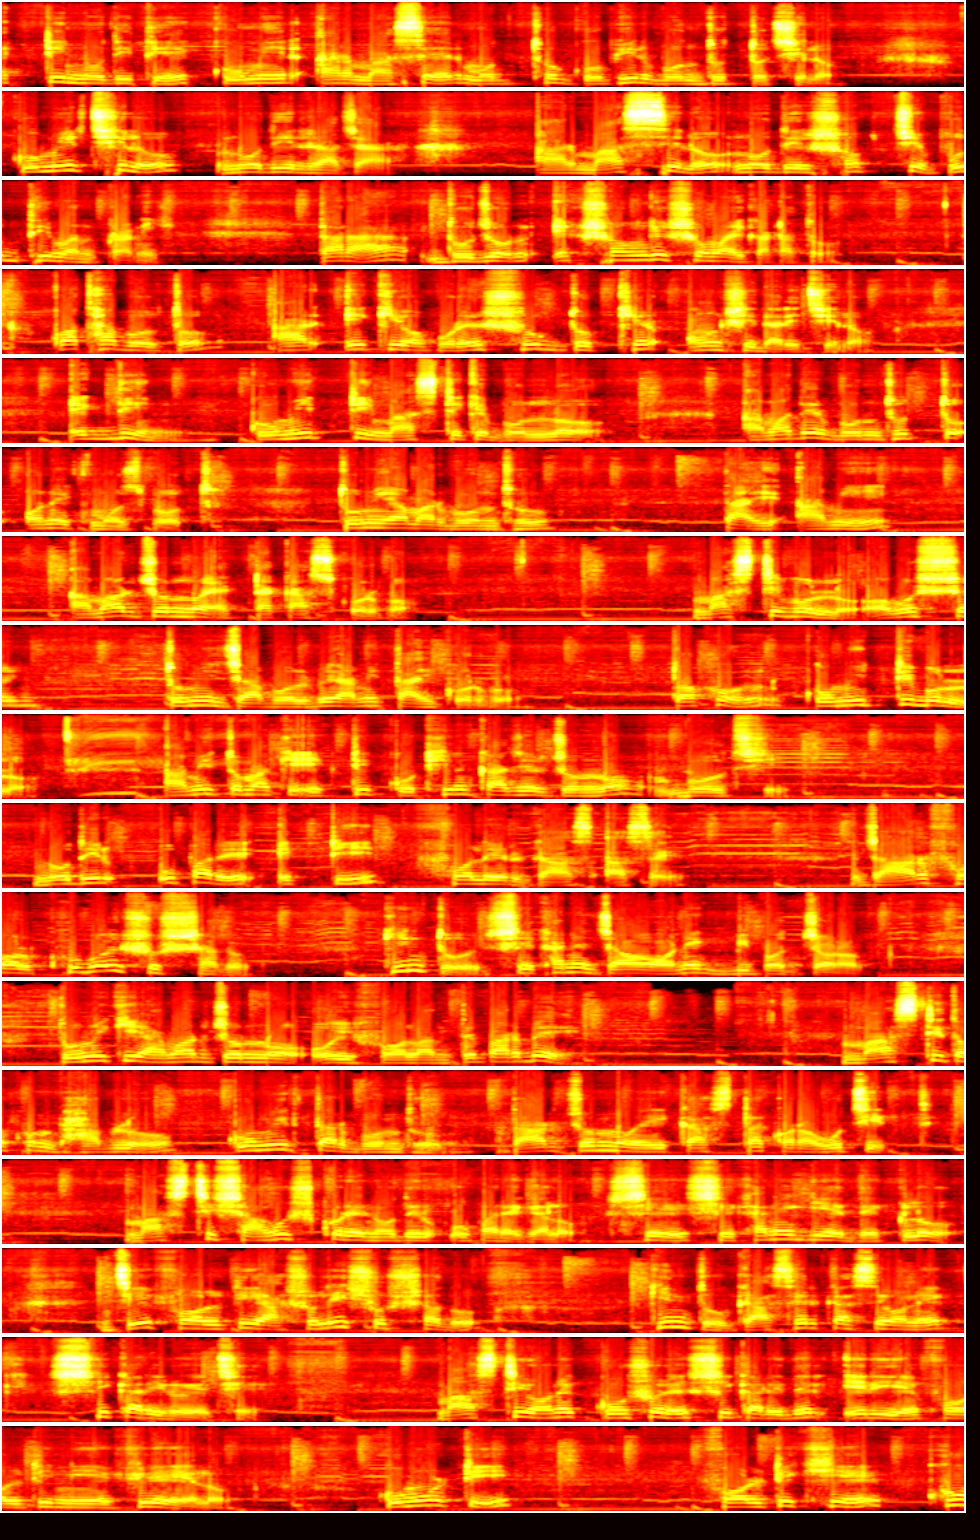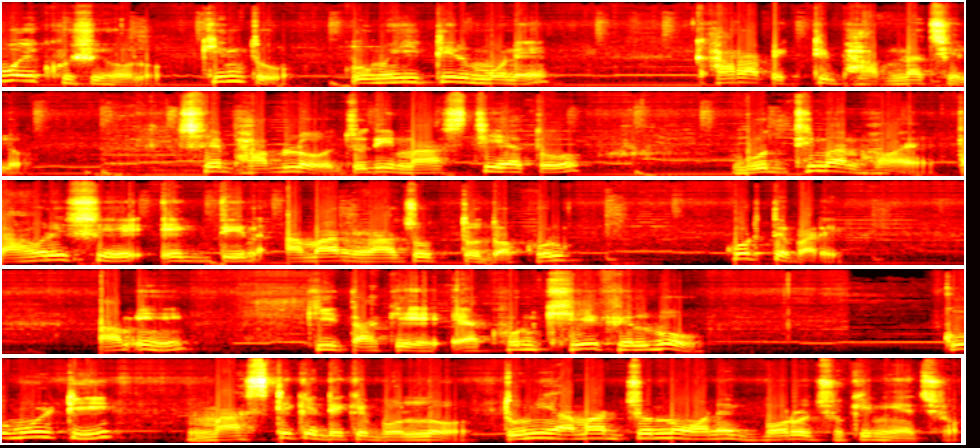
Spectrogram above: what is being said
একটি নদীতে কুমির আর মাছের মধ্যে গভীর বন্ধুত্ব ছিল। কুমির ছিল নদীর রাজা আর মাছ ছিল নদীর সবচেয়ে বুদ্ধিমান প্রাণী। তারা দুজন একসঙ্গে সময় কাটাতো। কথা বলতো আর একে অপরের সুখ দুঃখের অংশীদারি ছিল। একদিন কুমিরটি মাছটিকে বলল, আমাদের বন্ধুত্ব অনেক মজবুত। তুমি আমার বন্ধু, তাই আমি আমার জন্য একটা কাজ করব। মাছটি বলল, অবশ্যই, তুমি যা বলবে আমি তাই করব। তখন কুমিরটি বলল, আমি তোমাকে একটি কঠিন কাজের জন্য বলছি। নদীর উপারে একটি ফলের গাছ আছে, যার ফল খুবই সুস্বাদু, কিন্তু সেখানে যাওয়া অনেক বিপজ্জনক। তুমি কি আমার জন্য ওই ফল আনতে পারবে? মাছটি তখন ভাবল, কুমির তার বন্ধু, তার জন্য এই কাজটা করা উচিত। মাছটি সাহস করে নদীর ওপারে গেল। সে সেখানে গিয়ে দেখল যে ফলটি আসলেই সুস্বাদু, কিন্তু গাছের কাছে অনেক শিকারী রয়েছে। মাছটি অনেক কৌশলে শিকারীদের এড়িয়ে ফলটি নিয়ে ফিরে এলো। কুমোরটি ফলটি খেয়ে খুবই খুশি হলো, কিন্তু কুমিরটির মনে খারাপ একটি ভাবনা ছিল। সে ভাবলো, যদি মাছটি এত বুদ্ধিমান হয়, তাহলে সে একদিন আমার রাজত্ব দখল করতে পারে। আমি কি তাকে এখন খেয়ে ফেলব? কুমুরটি মাছটিকে ডেকে বলল, তুমি আমার জন্য অনেক বড় ঝুঁকি নিয়েছো।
